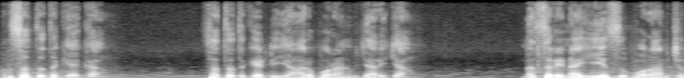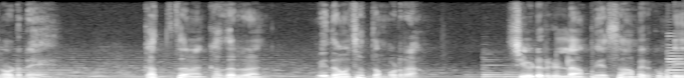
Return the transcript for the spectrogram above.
அந்த சத்தத்தை கேட்க. சத்தத்தை கேட்டு யார் போகிறான்னு விசாரிக்கா. நசரினாகி இயேசு போகிறான்னு சொன்ன உடனே கத்துறான் கதறான் விதம் சத்தம் போடுறான் சீடர்கள்லாம் பேசாமல் இருக்கும்படி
